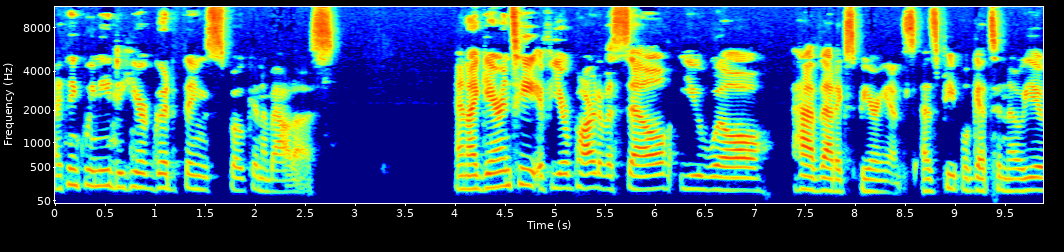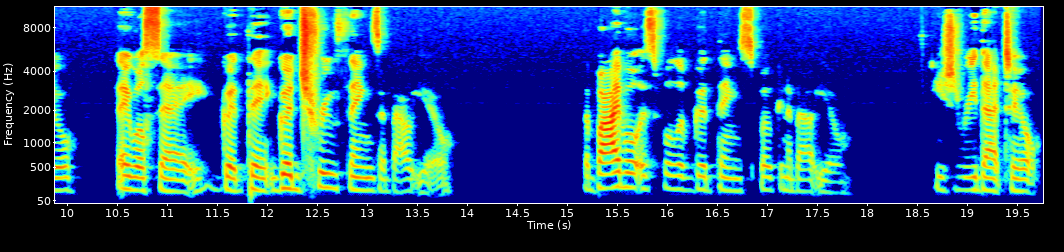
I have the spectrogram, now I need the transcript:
I think we need to hear good things spoken about us. And I guarantee if you're part of a cell, you will have that experience. As people get to know you, they will say good thing, good true things about you. The Bible is full of good things spoken about you. You should read that too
